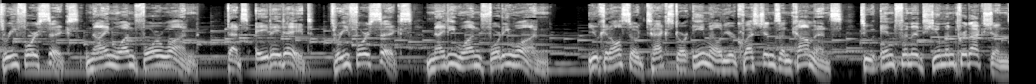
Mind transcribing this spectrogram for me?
346 9141. That's 888 346 9141. You can also text or email your questions and comments to infinitehumanproductions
